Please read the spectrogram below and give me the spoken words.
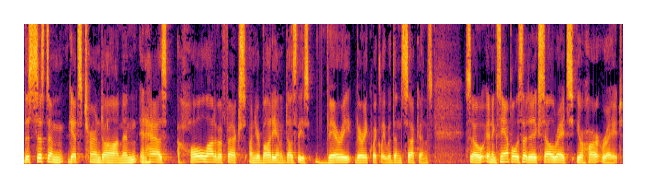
this system gets turned on and it has a whole lot of effects on your body and it does these very, very quickly within seconds. So, an example is that it accelerates your heart rate.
